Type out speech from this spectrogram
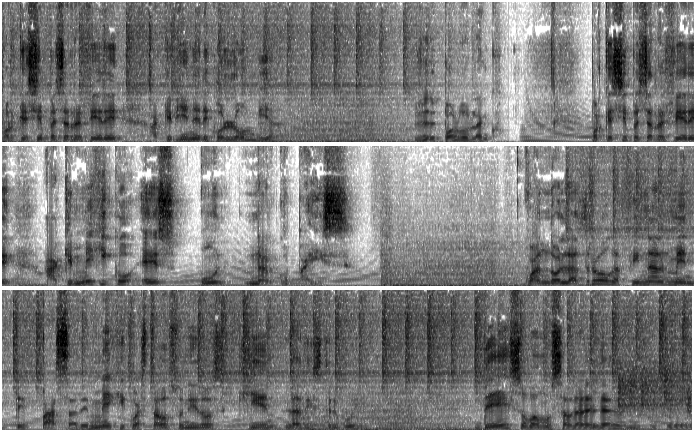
¿Por qué siempre se refiere a que viene de Colombia? El polvo blanco. ¿Por qué siempre se refiere a que México es un narcopaís? Cuando la droga finalmente pasa de México a Estados Unidos, ¿quién la distribuye? De eso vamos a hablar el día de hoy, mi gente.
